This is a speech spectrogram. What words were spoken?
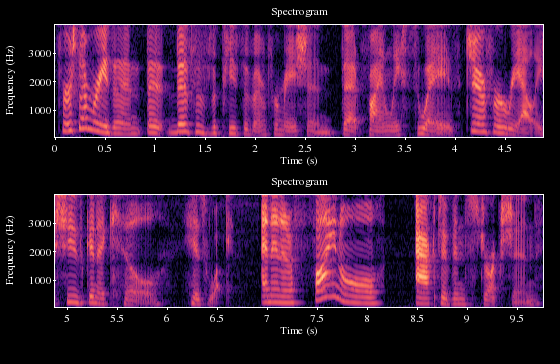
for some reason, th- this is the piece of information that finally sways Jennifer Reali. She's going to kill his wife. And in a final act of instruction,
